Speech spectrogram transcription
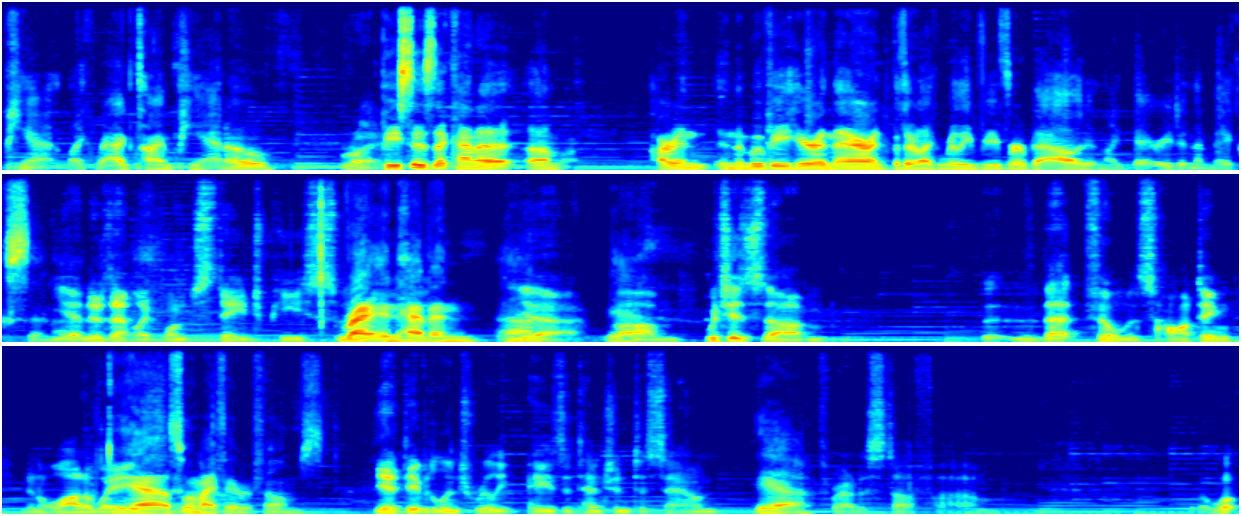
piano like ragtime piano Right. pieces that kind of um, are in, in the movie here and there, and but they're like really reverbed out and like buried in the mix. And uh, Yeah, and there's that like one stage piece. right the- in heaven. Um, yeah. yeah. Um, which is um, that film is haunting in a lot of ways. yeah, it's one of my uh, favorite films. Yeah, David Lynch really pays attention to sound. Yeah. uh, throughout his stuff. Um, what?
